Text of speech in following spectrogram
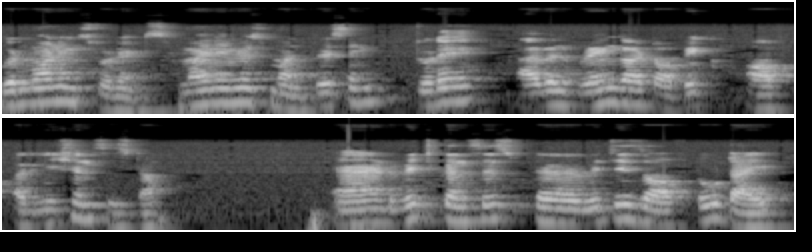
Good morning students. My name is Manpreet Singh. Today I will bring a topic of ignition system and which consists uh, which is of two type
